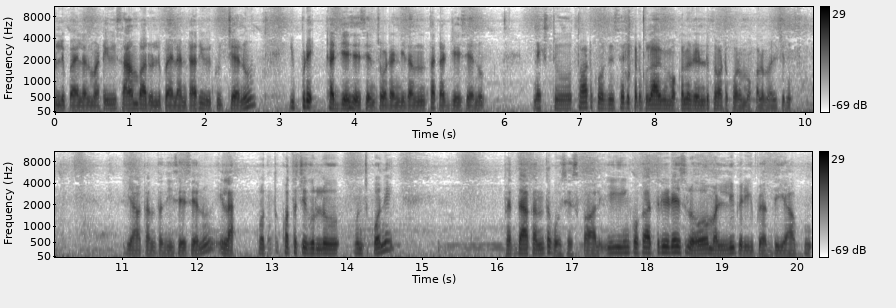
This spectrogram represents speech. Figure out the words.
ఉల్లిపాయలు అనమాట ఇవి సాంబార్ ఉల్లిపాయలు అంటారు. ఇవి కుచ్చాను. ఇప్పుడే కట్ చేసేసాను చూడండి. ఇదంతా కట్ చేశాను. నెక్స్ట్ తోటకూర చూసారు? ఇక్కడ గులాబీ మొక్కలు రెండు తోటకూర మొక్కలు మలిచినాయి యాకంతా తీసేసాను. ఇలా కొత్త కొత్త చిగుర్లు ఉంచుకొని పెద్ద ఆకంతా కోసేసుకోవాలి. ఈ ఇంకొక త్రీ డేస్లో మళ్ళీ పెరిగిపోద్ది ఈ ఆకు.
